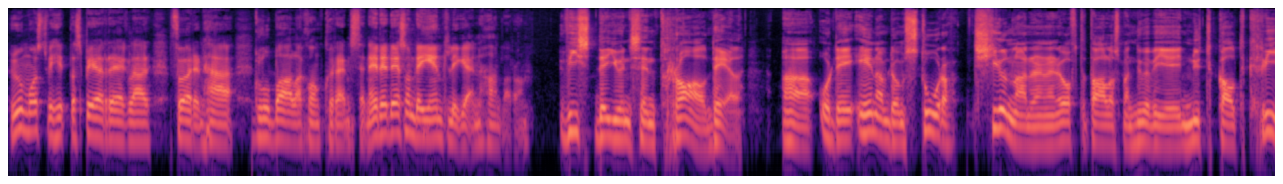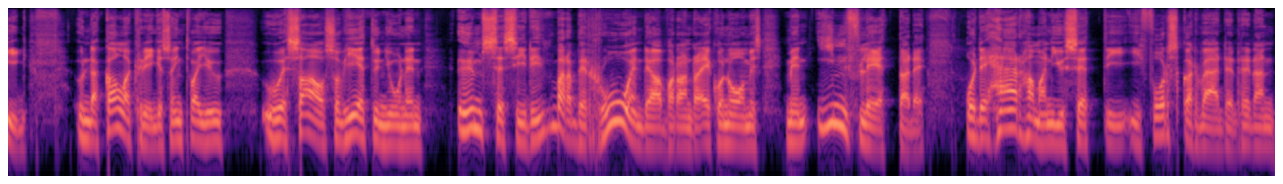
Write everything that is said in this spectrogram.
nu måste vi hitta spelregler för den här globala konkurrensen? Är det det som det egentligen handlar om. Visst, det är ju en central del. Uh, och det är en av de stora skillnaderna när det ofta talas om att nu är vi i ett nytt kallt krig. Under kalla kriget så inte var ju USA och Sovjetunionen ömsesidigt, inte bara beroende av varandra ekonomiskt, men inflätade. Och det här har man ju sett i, i forskarvärlden redan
